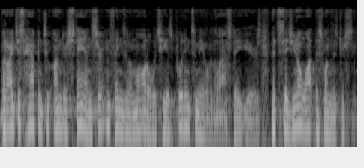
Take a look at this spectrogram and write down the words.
But I just happen to understand certain things in a model which he has put into me over the last eight years that says, you know what, this one's interesting.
